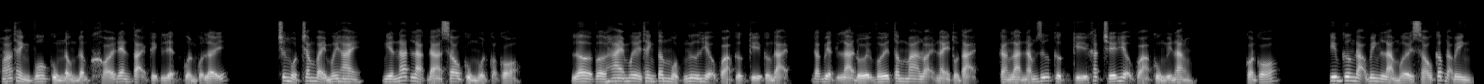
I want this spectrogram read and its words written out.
hóa thành vô cùng nồng đậm khói đen tại kịch liệt quần của lấy. Chương một trăm bảy mươi hai, nghiền nát lạc đà sau cùng một cỏ. Cỏ lv hai mươi thanh tâm mục ngư hiệu quả cực kỳ cường đại, đặc biệt là đối với tâm ma loại này tồn tại, càng là nắm giữ cực kỳ khắc chế hiệu quả cùng mỹ năng. Còn có, kim cương đạo binh là mười sáu cấp đạo binh,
